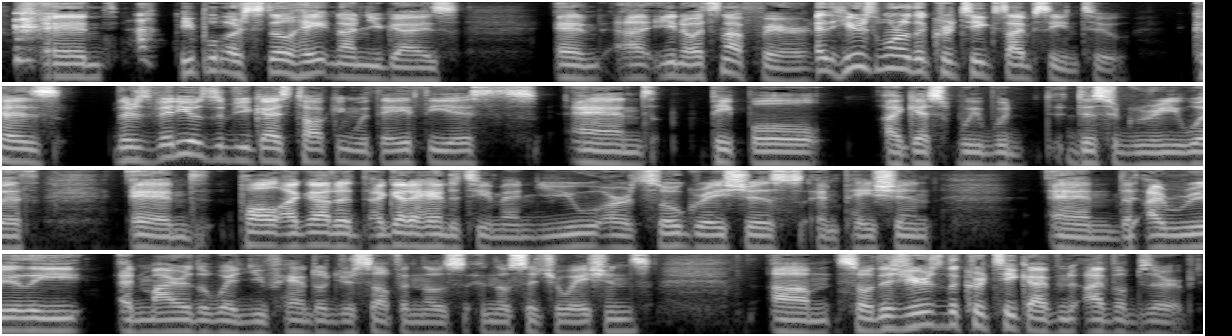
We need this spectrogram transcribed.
and people are still hating on you guys. And uh, you know, it's not fair. And here's one of the critiques I've seen too, because there's videos of you guys talking with atheists and people I guess we would disagree with. And Paul, I gotta I gotta hand it to you, man. You are so gracious and patient, and I really admire the way you've handled yourself in those in those situations. Um, so this here's the critique I've I've observed.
